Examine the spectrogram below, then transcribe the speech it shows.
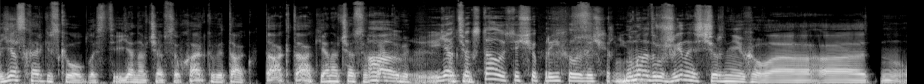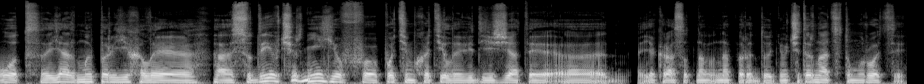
Я з Харківської області. Я навчався в Харкові. Так, так, так. Я навчався в а Харкові. Як Потім... так сталося, що приїхали до Чернігова? Ну, у мене дружина з Чернігова. А, От я ми переїхали сюди, в Чернігів. Потім хотіли від'їжджати якраз от напередодні, у 2014 році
